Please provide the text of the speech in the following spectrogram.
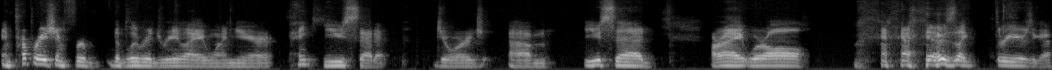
in preparation for the Blue Ridge Relay one year, I think you said it, George. Um, you said, "All right, we're all." it was like three years ago.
